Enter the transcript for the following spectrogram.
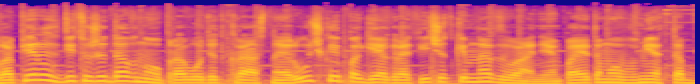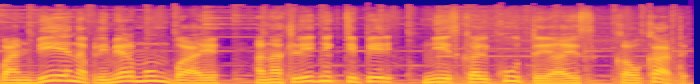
во-первых, здесь уже давно проводят красной ручкой по географическим названиям, поэтому вместо Бомбея, например, Мумбаи, а наследник теперь не из Калькутты, а из Калкаты.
